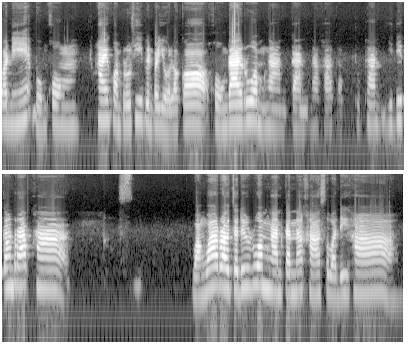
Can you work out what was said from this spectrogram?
วันนี้ผมคงให้ความรู้ที่เป็นประโยชน์แล้วก็คงได้ร่วมงานกันนะคะ กับทุกท่านยินดีต้อนรับค่ะ หวังว่าเราจะได้ร่วมงานกันนะคะ สวัสดีค่ะ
